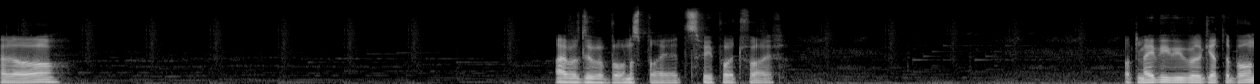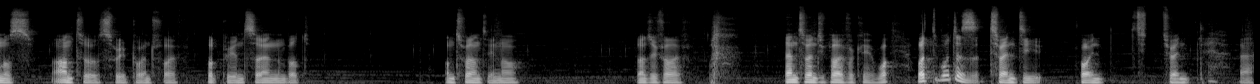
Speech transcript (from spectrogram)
Hello? I will do a bonus buy at 3.5. But maybe we will get the bonus onto 3.5 would be insane, but on 20, no. 25. 10, 25, okay. What what what is it? 20 point 20 uh,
